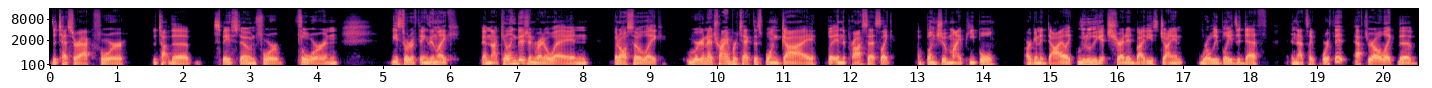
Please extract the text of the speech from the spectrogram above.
the Tesseract for the to- the Space Stone for Thor and these sort of things, and like them not killing Vision right away, and but also like we're gonna try and protect this one guy, but in the process, like a bunch of my people are gonna die, like literally get shredded by these giant roly blades of death and that's like worth it after all like the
